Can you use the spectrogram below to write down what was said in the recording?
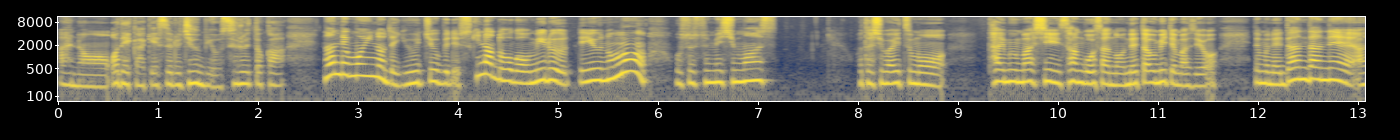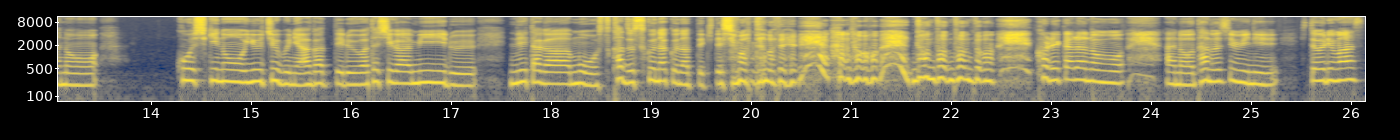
あのお出かけする準備をするとか何でもいいので YouTube で好きな動画を見るっていうのもおすすめします。私はいつもタイムマシーン3号さんのネタを見てますよ。でもねだんだんねあの公式の YouTube に上がってる私が見るネタがもう数少なくなってきてしまったので あのどんどんどんどんこれからのもあの楽しみにしております。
